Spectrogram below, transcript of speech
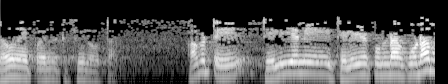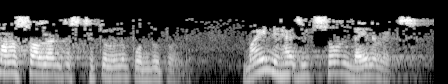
down అయిపోయినట్టు ఫీల్ అవుతారు. కాబట్టి తెలియని తెలియకుండా కూడా మనస్సు అలాంటి స్థితులను పొందుతుంది. Mind has its own dynamics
